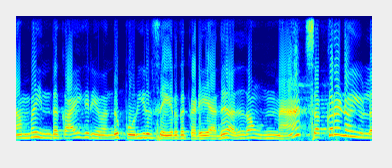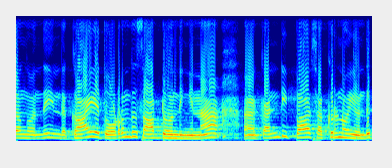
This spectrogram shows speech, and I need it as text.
நம்ம இந்த காய்கறியை வந்து பொரியல் செய்கிறது கிடையாது. அதுதான் உண்மை. சர்க்கரை நோய் உள்ளவங்க வந்து இந்த காயை தொடர்ந்து சாப்பிட்டு வந்தீங்கன்னா கண்டிப்பாக சர்க்கரை நோய் வந்து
